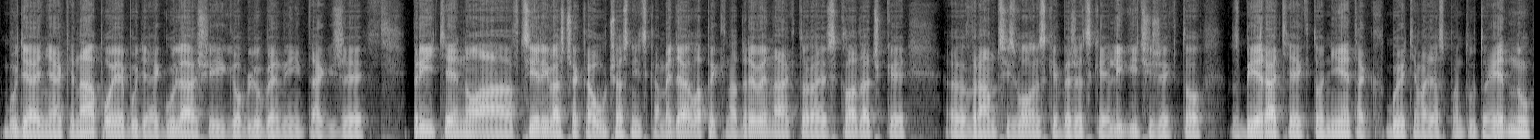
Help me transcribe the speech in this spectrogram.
bude aj nejaké nápoje, bude aj guľášik obľúbený, takže príďte, no a v cieli vás čaká účastnícka medaila, pekná drevená, ktorá je v skladačke e, v rámci Zvolenskej bežeckej ligy, čiže kto zbierate, kto nie, tak budete mať aspoň túto jednu.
